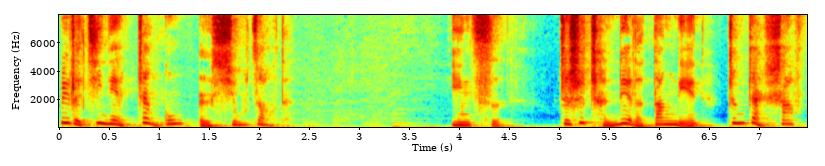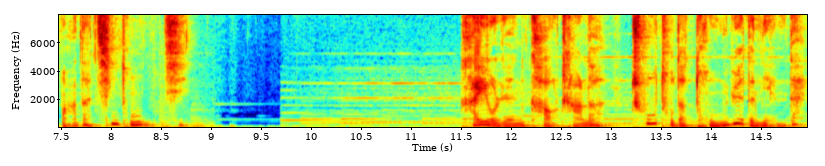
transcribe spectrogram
为了纪念战功而修造的，因此只是陈列了当年征战杀伐的青铜武器。还有人考察了出土的铜钺的年代。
